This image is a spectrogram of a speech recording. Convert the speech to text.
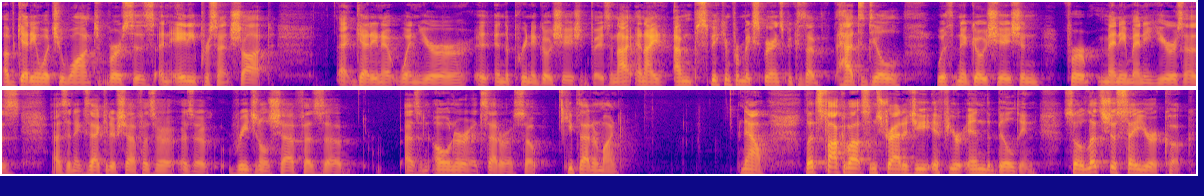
of getting what you want versus an 80% shot at getting it when you're in the pre-negotiation phase. And I and I I'm speaking from experience because I've had to deal with negotiation for many many years as as an executive chef, as a as a regional chef, as a as an owner, etc. So keep that in mind. Now, let's talk about some strategy if you're in the building. So let's just say you're a cook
